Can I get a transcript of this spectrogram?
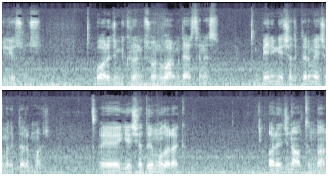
biliyorsunuz. Bu aracın bir kronik sorunu var mı derseniz benim yaşadıklarım ve yaşamadıklarım var. Ee, yaşadığım olarak aracın altından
